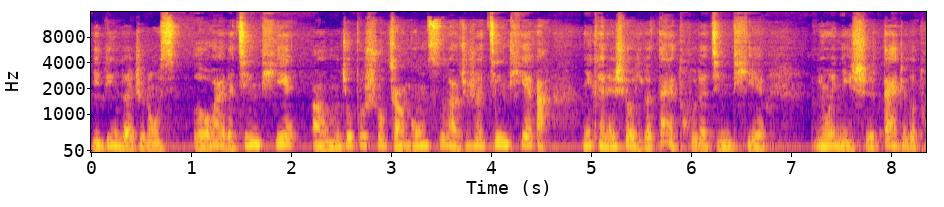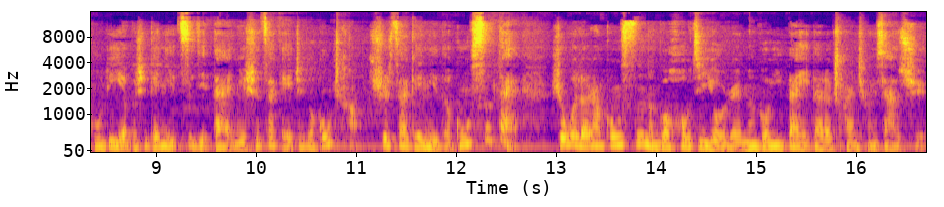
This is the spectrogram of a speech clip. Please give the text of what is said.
一定的这种额外的津贴啊。我们就不说涨工资了，就说津贴吧。你肯定是有一个带徒的津贴，因为你是带这个徒弟，也不是给你自己带，你是在给这个工厂，是在给你的公司带，是为了让公司能够后继有人，能够一代一代的传承下去，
